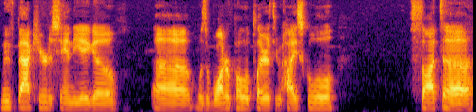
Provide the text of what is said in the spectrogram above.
moved back here to San Diego, uh, was a water polo player through high school, thought uh,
